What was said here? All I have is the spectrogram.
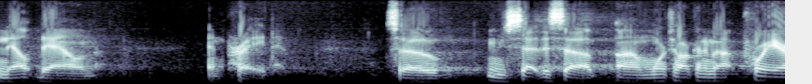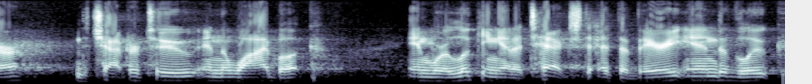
knelt down, and prayed. So, you set this up, um, we're talking about prayer, the chapter 2 in the Y book, and we're looking at a text at the very end of Luke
